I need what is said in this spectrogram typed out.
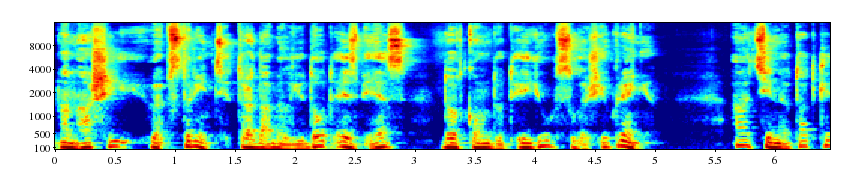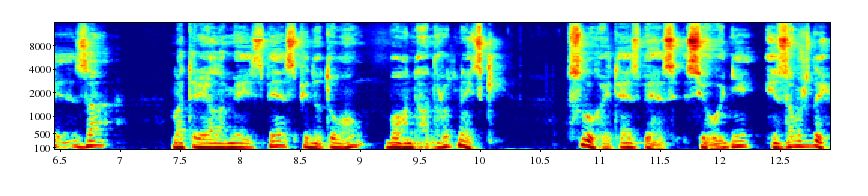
на нашій веб-сторінці www.sbs.com.au. А ці нотатки за матеріалами SBS підготував Богдан Рудницький. Слухайте СБС сьогодні і завжди.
